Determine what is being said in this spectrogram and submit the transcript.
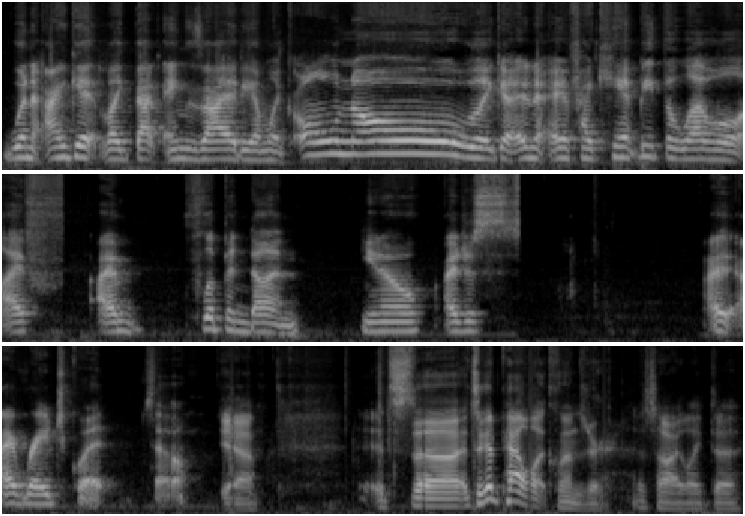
when I get like that anxiety, I'm like, oh no! Like, and if I can't beat the level, I f- I'm flipping done. You know, I just I, I rage quit. So Yeah. It's uh it's a good palate cleanser. That's how I like to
